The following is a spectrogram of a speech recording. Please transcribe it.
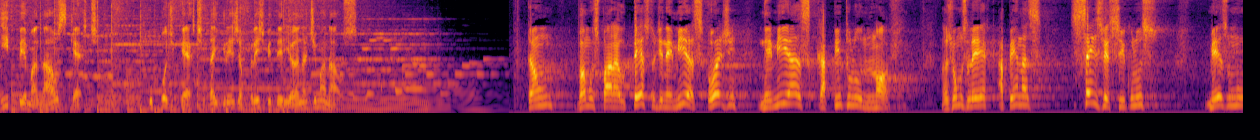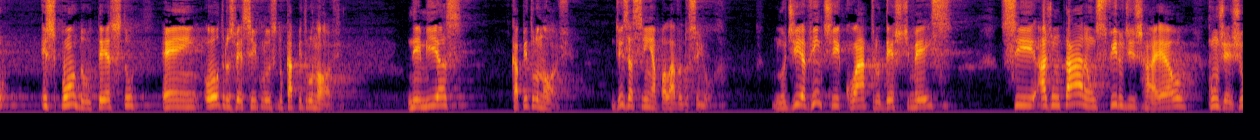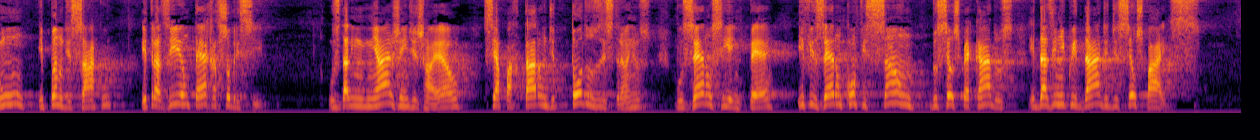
IP Manaus Cast, o podcast da Igreja Presbiteriana de Manaus. Então, vamos para o texto de Neemias hoje, Neemias capítulo 9. Nós vamos ler apenas seis versículos, mesmo expondo o texto em outros versículos do capítulo 9. Neemias, capítulo 9. Diz assim a palavra do Senhor: No dia 24 deste mês, se ajuntaram os filhos de Israel com jejum e pano de saco e traziam terra sobre si. Os da linhagem de Israel se apartaram de todos os estranhos, puseram-se em pé e fizeram confissão dos seus pecados e das iniquidades de seus pais.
